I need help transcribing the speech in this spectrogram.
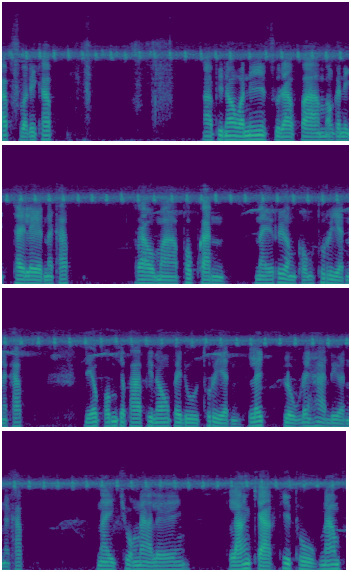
รับสวัสดีครับพี่น้องวันนี้สุดาฟาร์มออร์แกนิกไทยแลนด์นะครับ เรามาพบกันในเรื่องของทุเรียนนะครับ เดี๋ยวผมจะพาพี่น้องไปดูทุเรียนเล็กปลูกได้ 5 เดือนนะครับ ในช่วงหน้าแล้ง หลังจากที่ถูกน้ำฝ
